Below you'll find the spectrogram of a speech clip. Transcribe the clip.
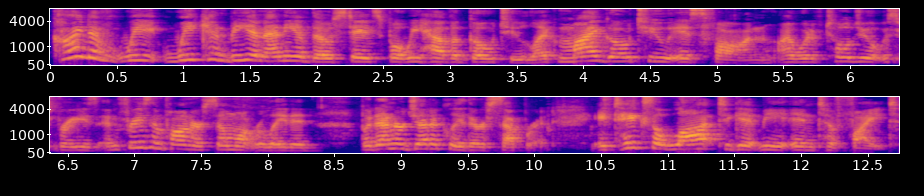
kind of we we can be in any of those states, but we have a go-to. Like my go-to is fawn. I would have told you it was freeze. And freeze and fawn are somewhat related, but energetically they're separate. It takes a lot to get me into fight.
